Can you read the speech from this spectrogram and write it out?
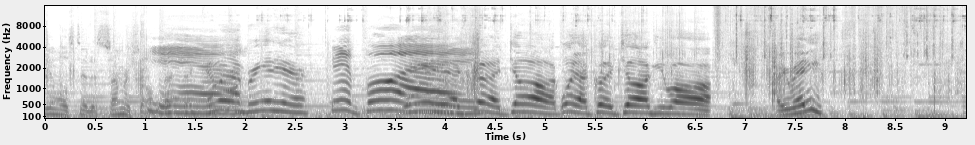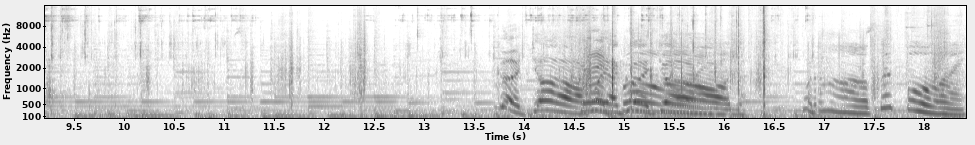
You almost did a somersault Yeah. Come on, bring it here. Good Bring it here. boy. Good dog. What a good dog you are. Are you ready? Good dog. Good what a good boy. dog. Oh, good boy.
